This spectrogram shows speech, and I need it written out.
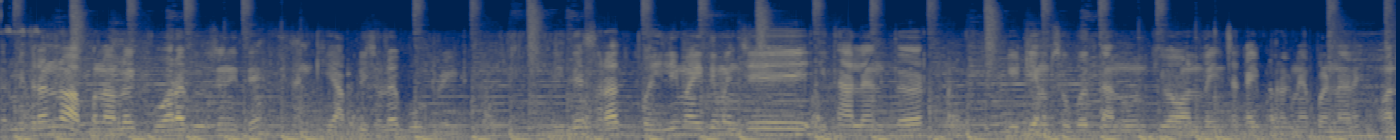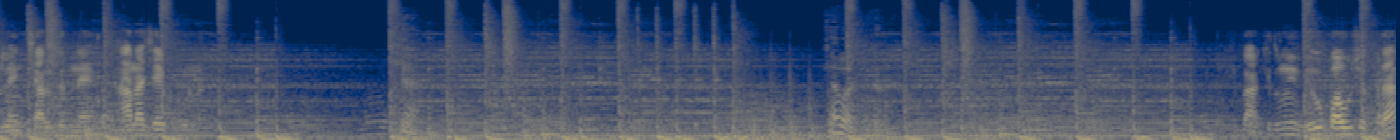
तर मित्रांनो आपण आलोय कुवारा भ्युजन इथे आणखी आपली बोट रेट इथे सर्वात पहिली माहिती म्हणजे इथं आल्यानंतर ए टी एम सोबत आणून किंवा ऑनलाईनचा काही फरक नाही पडणार आहे. ऑनलाईन चालतच नाही. आणायचं आहे पूर्ण. क्या? बात हैं? बाकी तुम्ही व्ह्यू पाहू शकता.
